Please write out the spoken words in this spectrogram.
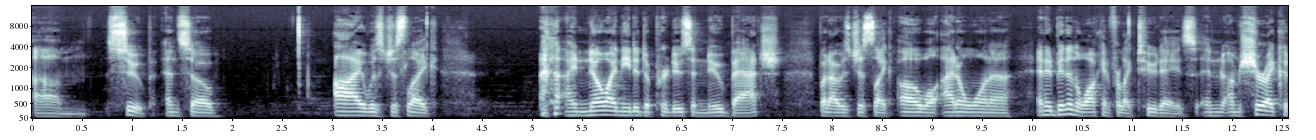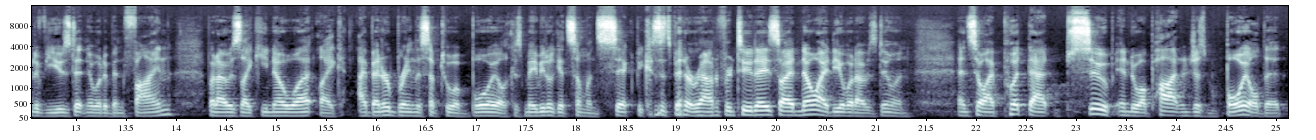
um, soup. And so I was just like, I know I needed to produce a new batch, but I was just like, oh well, I don't want to. And it'd been in the walk-in for like two days, and I'm sure I could have used it and it would have been fine. But I was like, you know what? Like, I better bring this up to a boil because maybe it'll get someone sick because it's been around for two days. So I had no idea what I was doing, and so I put that soup into a pot and just boiled it.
